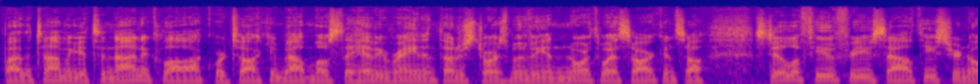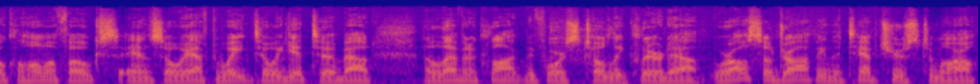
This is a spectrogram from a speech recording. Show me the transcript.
By the time we get to 9 o'clock, we're talking about most of the heavy rain and thunderstorms moving into northwest Arkansas. Still a few for you southeastern Oklahoma folks, and so we have to wait until we get to about 11 o'clock before it's totally cleared out. We're also dropping the temperatures tomorrow.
